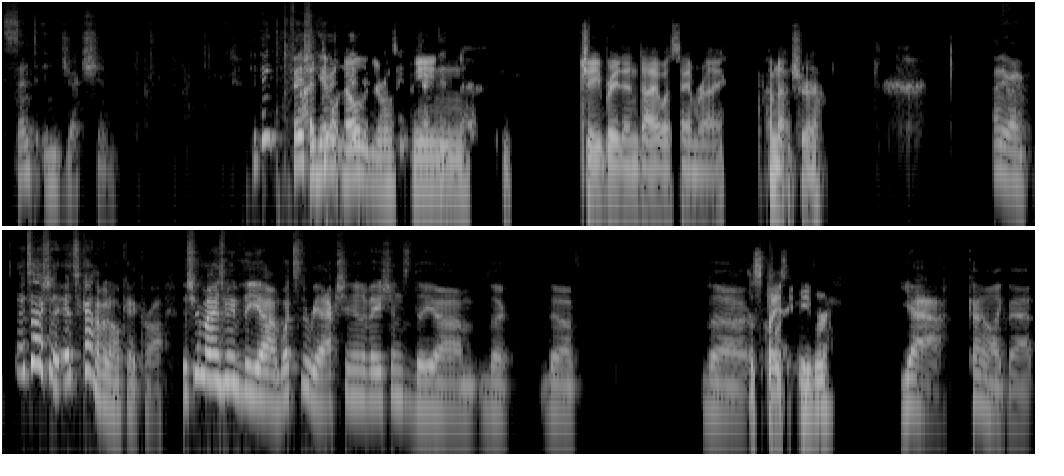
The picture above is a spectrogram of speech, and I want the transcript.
Scent injection. Do you think fish? I give don't a know the difference if it's injected? between J Braid and Daiwa Samurai. I'm not sure. Anyway, it's actually it's kind of an okay craw. This reminds me of the um, what's the reaction innovations? The um the the the The spicy beaver. Yeah, kind of like that.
